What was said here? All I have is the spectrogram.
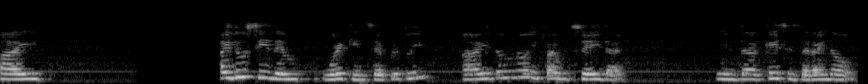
I, I do see them working separately. I don't know if I would say that in the cases that I know,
